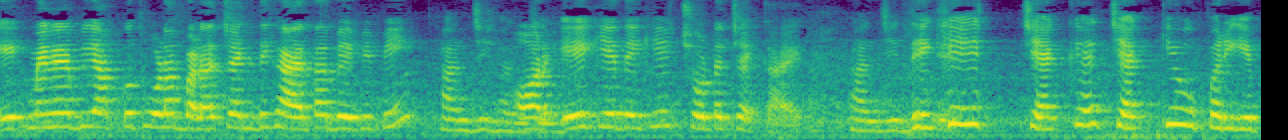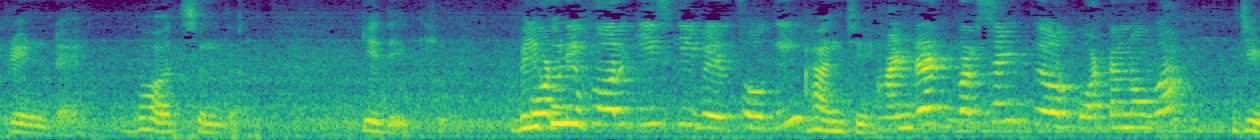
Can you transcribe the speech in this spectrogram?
एक मैंने अभी आपको थोड़ा बड़ा चेक दिखाया था बेबी पिंक हाँ जी हाँ और एक ये देखिए छोटा चेक आएगा। हाँ जी देखिए चेक है चेक के ऊपर ये प्रिंट है। बहुत सुंदर। ये देखिए। बिल्कुल फोर की इसकी विर्थ होगी। हाँ जी। हंड्रेड परसेंट प्योर कॉटन होगा। जी।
